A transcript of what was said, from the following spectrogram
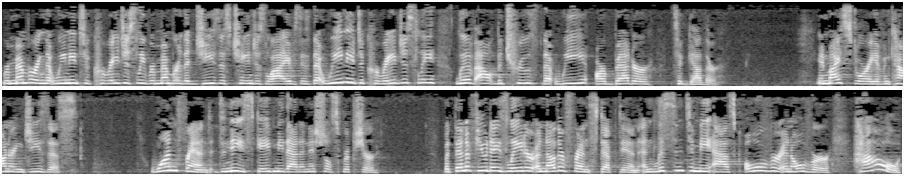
remembering that we need to courageously remember that Jesus changes lives, is that we need to courageously live out the truth that we are better together. In my story of encountering Jesus, one friend, Denise, gave me that initial scripture. But then a few days later, another friend stepped in and listened to me ask over and over, how?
